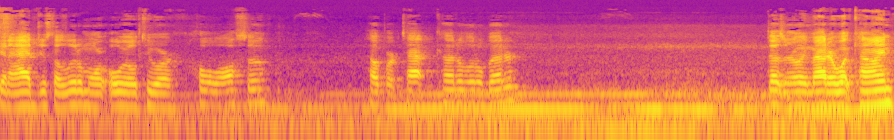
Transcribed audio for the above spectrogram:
Gonna add just a little more oil to our hole also. Help our tap cut a little better. Doesn't really matter what kind.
